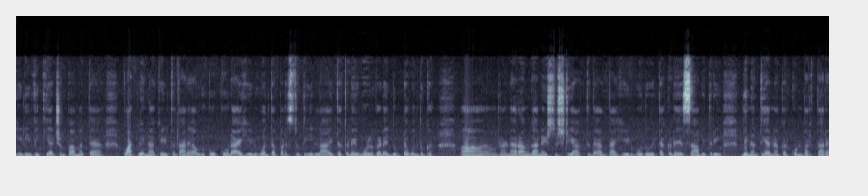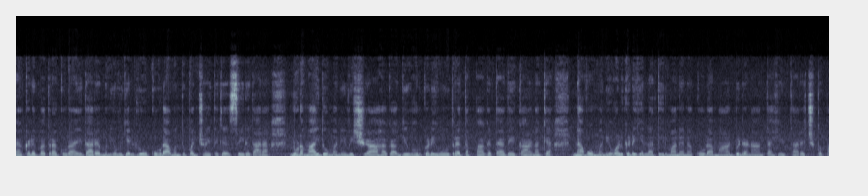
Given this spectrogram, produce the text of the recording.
ಹೇಳಿ ವಿದ್ಯಾ, ಚಂಪಾ ಮತ್ತು ಕ್ವಾಟ್ಲಿನ ಕೇಳ್ತಿದ್ದಾರೆ. ಅವ್ರಿಗೂ ಕೂಡ ಹೇಳುವಂಥ ಪರಿಸ್ಥಿತಿ ಇಲ್ಲ. ಇತ್ತ ಕಡೆ ಒಳಗಡೆ ದೊಡ್ಡ ಒಂದು ರಣರಂಗನೇ ಸೃಷ್ಟಿಯಾಗ್ತಿದೆ ಅಂತ ಹೇಳ್ಬೋದು. ಇತ್ತ ಕಡೆ ಸಾವಿತ್ರಿ ವಿನಂತಿಯನ್ನು ಕರ್ಕೊಂಡು ಬರ್ತಾರೆ. ಆ ಕಡೆ ಭದ್ರ ಕೂಡ ಇದ್ದಾರೆ. ಮನೆಯವರು ಎಲ್ಲರೂ ಕೂಡ ಒಂದು ಪಂಚಾಯತಿಗೆ ಸೇರಿದ್ದಾರೆ. ನೋಡಮ್ಮ, ಇದು ಮನೆ ವಿಷಯ. ಹಾಗಾಗಿ ಹೊರಗಡೆ ಹೋದರೆ ತಪ್ಪಾಗುತ್ತೆ. ಅದೇ ಕಾರಣಕ್ಕೆ ನಾವು ಮನೆ ಒಳಗಡೆ ಎಲ್ಲ ತೀರ್ಮಾನನ ಕೂಡ ಮಾಡಿಬಿಡೋಣ ಅಂತ ಹೇಳ್ತಾರೆ ಚಿಕ್ಕಪ್ಪ.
